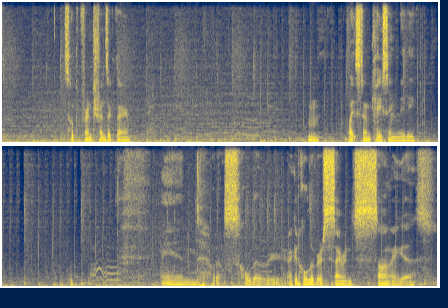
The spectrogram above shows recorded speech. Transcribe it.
I was hoping for intrinsic there. Hmm. Lightstone casing, maybe? And what else? Holdover. I could hold over Siren Song, I guess.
